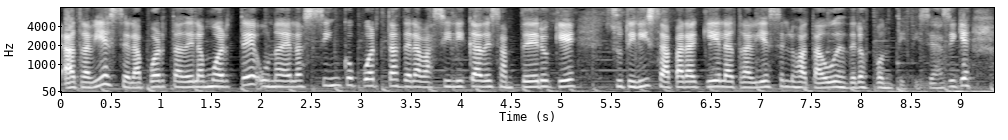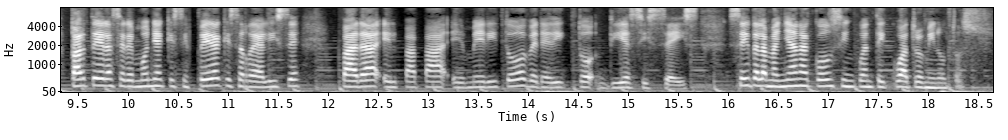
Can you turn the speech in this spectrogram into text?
atraviese la puerta de la muerte, una de las cinco puertas de la Basílica de San Pedro que se utiliza para que la atraviesen los ataúdes de los pontífices. Así que parte de la ceremonia que se espera que se realice para el Papa emérito Benedicto XVI. 6 de la mañana con 54 minutos.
